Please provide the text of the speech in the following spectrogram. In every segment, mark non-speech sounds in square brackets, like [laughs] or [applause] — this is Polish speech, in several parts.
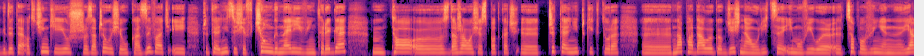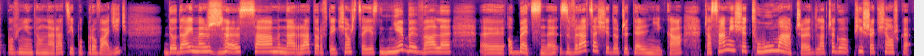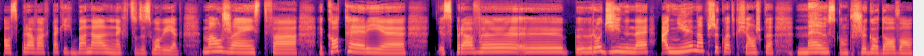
gdy te odcinki już zaczęły się ukazywać i czytelnicy się wciągnęli w intrygę, to zdarzało się spotkać czytelniczki, które napadały go gdzieś na ulicy i mówiły, co powinien, jak powinien powinien tę narrację poprowadzić. Dodajmy, że sam narrator w tej książce jest niebywale e, obecny, zwraca się do czytelnika, czasami się tłumaczy, dlaczego pisze książkę o sprawach takich banalnych, w cudzysłowie, jak małżeństwa, koterie, sprawy y, rodzinne, a nie na przykład książkę męską, przygodową,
